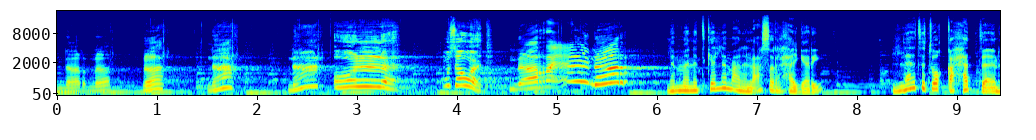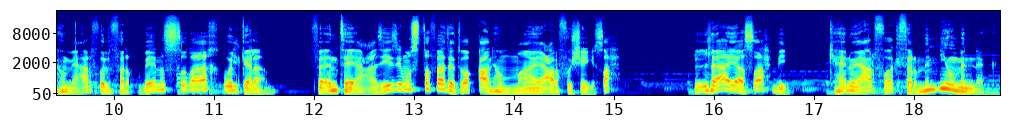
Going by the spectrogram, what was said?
نار نار نار نار نار. ولا مو سويت؟ نار نار. لما نتكلم عن العصر الحجري لا تتوقع حتى إنهم يعرفوا الفرق بين الصراخ والكلام. فأنت يا عزيزي مصطفى تتوقع إنهم ما يعرفوا شيء صح؟ لا يا صاحبي كانوا يعرفوا أكثر مني ومنك.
